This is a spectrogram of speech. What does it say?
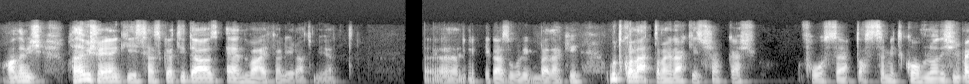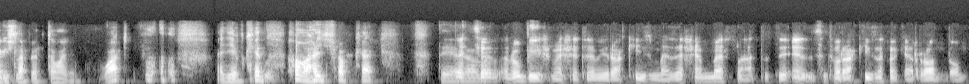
Ha nem is, ha nem is a Yankeeshez köti, de az NY felirat miatt. Mindig az úrik be neki. Múltkor láttam egy Rockies sapkás fószert, azt hiszem itt Kovlon, és így meg is lepődtem, hogy what? Egyébként, ha már így sapkák tényleg. Egyszer Robi is mesélt, hogy Rakiz mezes embert látott. Szerintem a Rakiznak olyan random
